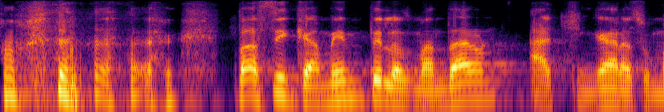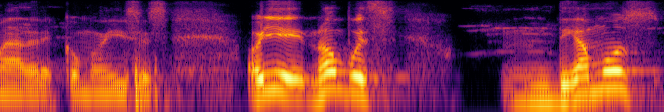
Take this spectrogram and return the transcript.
Básicamente los mandaron a chingar a su madre, como dices. Oye, no, pues digamos,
